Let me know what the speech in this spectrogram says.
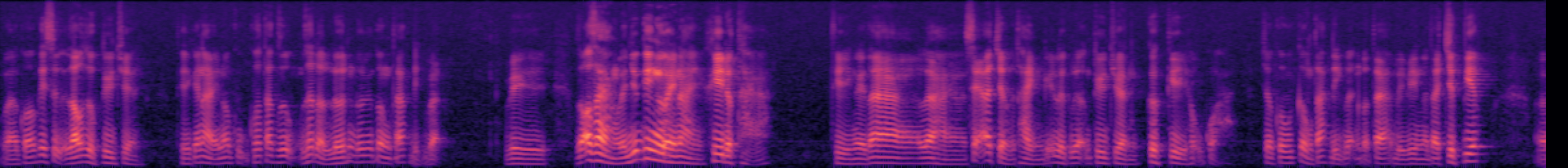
và có cái sự giáo dục tuyên truyền. Thì cái này nó cũng có tác dụng rất là lớn đối với công tác địch vận. Vì rõ ràng là những cái người này khi được thả thì người ta là sẽ trở thành cái lực lượng tuyên truyền cực kỳ hậu quả cho công công tác địch vận của ta. Bởi vì người ta trực tiếp uh,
